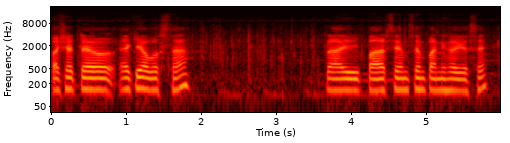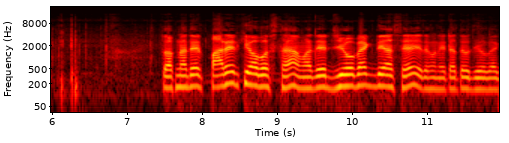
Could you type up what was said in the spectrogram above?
পাশেরটাও একই অবস্থা। প্রায় পার সেম সেম পানি হয়ে গেছে। তো আপনাদের পারের কি অবস্থা? আমাদের জিও ব্যাগ দিয়ে আছে দেখুন, এটাতেও জিও ব্যাগ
